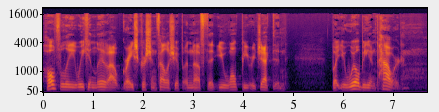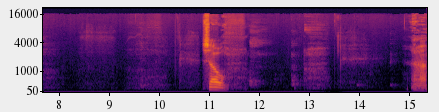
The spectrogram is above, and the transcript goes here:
Hopefully, we can live out Grace Christian Fellowship enough that you won't be rejected, but you will be empowered. So, uh,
